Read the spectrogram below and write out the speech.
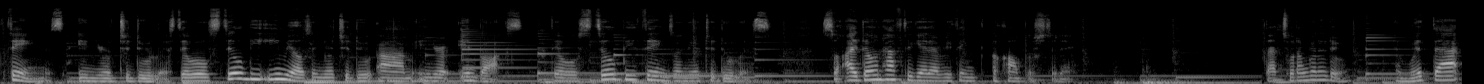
things in your to-do list. There will still be emails in your to-do um, in your inbox. There will still be things on your to-do list. So I don't have to get everything accomplished today. That's what I'm going to do. And with that,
